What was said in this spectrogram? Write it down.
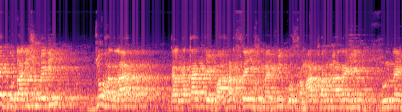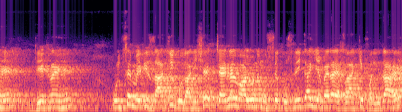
एक गुजारिश मेरी, जो हजरात कलकत्ता के बाहर से इस महफिल को समात फरमा रहे हैं, सुन रहे हैं, देख रहे हैं, उनसे मेरी ज़ाती गुजारिश है। चैनल वालों ने मुझसे कुछ नहीं कहा ये मेरा अखलाकी फरीदा है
